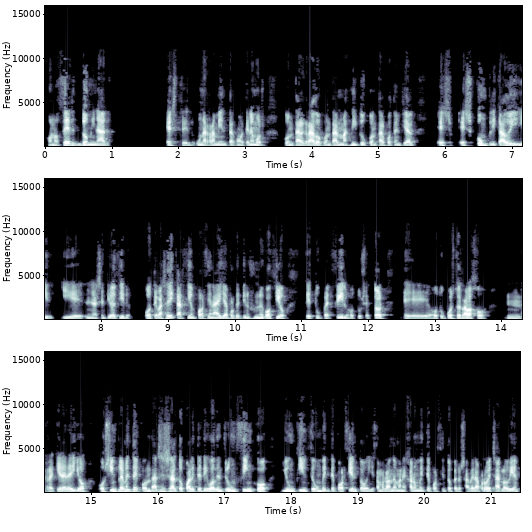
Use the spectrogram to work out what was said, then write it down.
Conocer, dominar Excel, una herramienta como tenemos con tal grado, con tal magnitud, con tal potencial, es, es complicado y, y, en el sentido de decir, o te vas a dedicar 100% a ella porque tienes un negocio que tu perfil o tu sector eh, o tu puesto de trabajo requiere de ello, o simplemente con darse ese salto cualitativo de entre un 5 y un 15 o un 20%, y estamos hablando de manejar un 20%, pero saber aprovecharlo bien,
